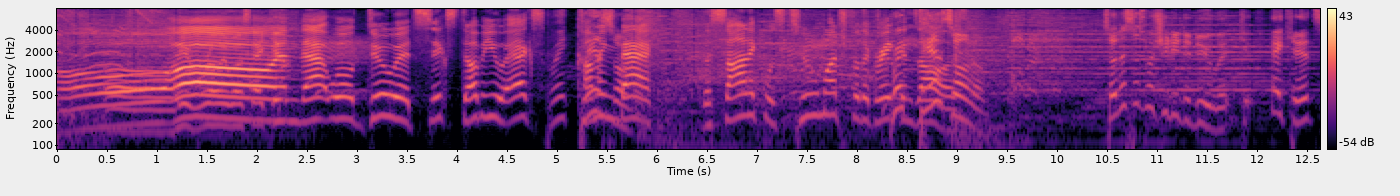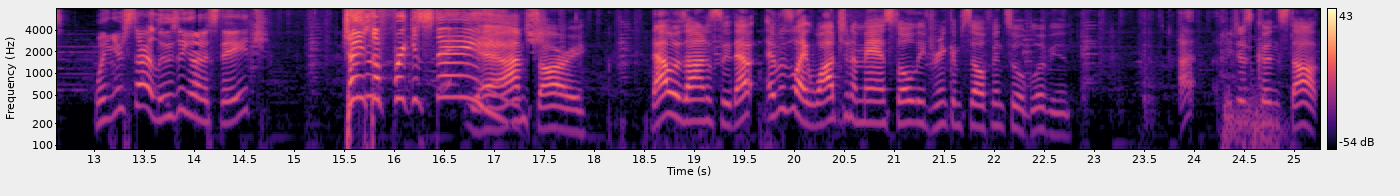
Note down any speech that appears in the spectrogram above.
Oh, Oh, really and that will do it. 6WX Break coming back. The Sonic was too much for the Great Break Gonzales. dance on him. So this is what you need to do. Hey kids, when you start losing on a stage, change the freaking stage. Yeah, I'm sorry. That was honestly that it was like watching a man slowly drink himself into oblivion. I- he just couldn't stop.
